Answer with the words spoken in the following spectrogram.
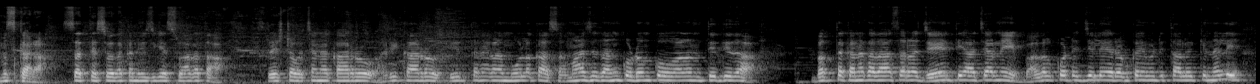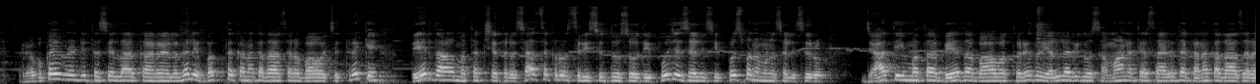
ನಮಸ್ಕಾರ. ಸತ್ಯಶೋಧಕ ನ್ಯೂಸ್ಗೆ ಸ್ವಾಗತ. ಶ್ರೇಷ್ಠ ವಚನಕಾರರು, ಹರಿಕಾರರು, ಕೀರ್ತನೆಗಳ ಮೂಲಕ ಸಮಾಜದ ಅಂಕುಡೊಂಕುಗಳನ್ನು ತಿದ್ದಿದ ಭಕ್ತ ಕನಕದಾಸರ ಜಯಂತಿ ಆಚರಣೆ ಬಾಗಲಕೋಟೆ ಜಿಲ್ಲೆಯ ರಬಕೈಮಂಡಿ ತಾಲೂಕಿನಲ್ಲಿ ರಬಕೈಮಂಡಿ ತಹಸೀಲ್ದಾರ್ ಕಾರ್ಯಾಲಯದಲ್ಲಿ ಭಕ್ತ ಕನಕದಾಸರ ಭಾವಚಿತ್ರಕ್ಕೆ ತೇರ್ದಾಳ್ ಮತಕ್ಷೇತ್ರ ಶಾಸಕರು ಶ್ರೀ ಸಿದ್ದು ಸೌದಿ ಪೂಜೆ ಸಲ್ಲಿಸಿ ಪುಷ್ಪನಮನ ಸಲ್ಲಿಸಿದರು ಜಾತಿ, ಮತ, ಭೇದ, ಭಾವ ತೊರೆದು ಎಲ್ಲರಿಗೂ ಸಮಾನತೆ ಸಾರಿದ ಕನಕದಾಸರ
